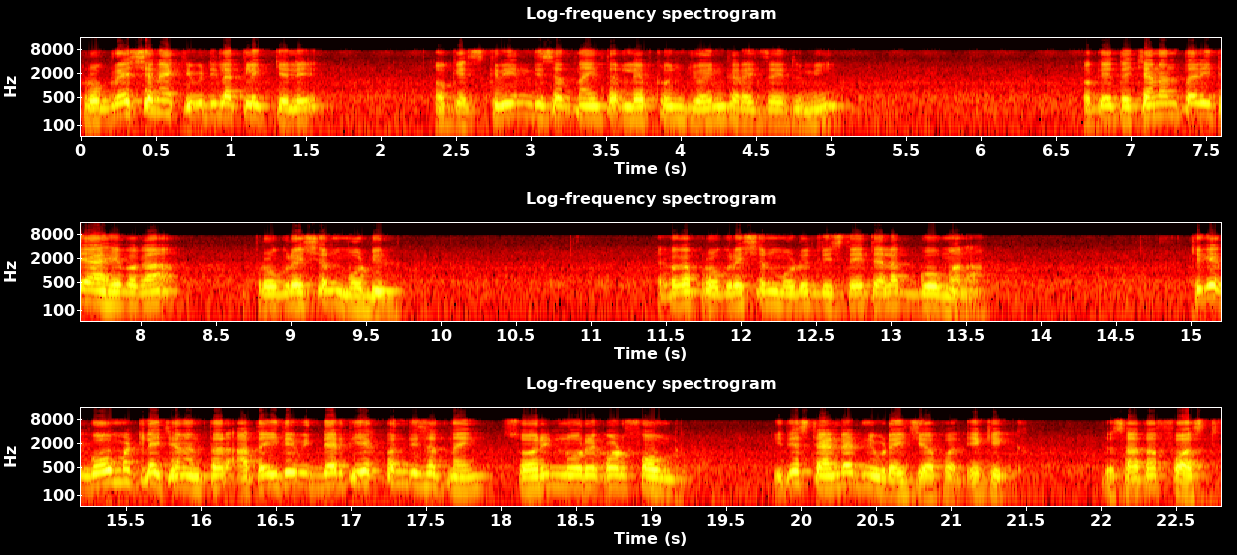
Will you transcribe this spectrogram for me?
प्रोग्रेशन ॲक्टिव्हिटीला क्लिक केले. ओके स्क्रीन दिसत नाही तर लेफ्ट होऊन जॉईन करायचं आहे तुम्ही. ओके त्याच्यानंतर इथे आहे बघा प्रोग्रेशन मॉड्यूल हे बघा प्रोग्रेशन मॉड्यूल दिसते त्याला गो म्हणा. ठीक? आहे गो म्हटल्याच्या नंतर आता इथे विद्यार्थी एक पण दिसत नाही. सॉरी नो रेकॉर्ड फाउंड इथे स्टँडर्ड निवडायची आपण एक एक. जसं आता फर्स्ट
